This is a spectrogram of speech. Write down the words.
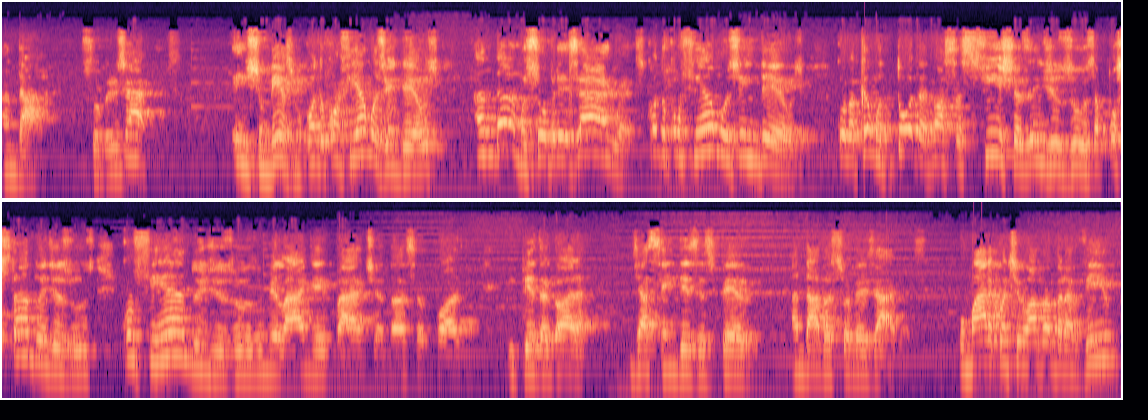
a andar sobre as águas. É isso mesmo, quando confiamos em Deus, andamos sobre as águas. Quando confiamos em Deus, colocamos todas as nossas fichas em Jesus, apostando em Jesus, confiando em Jesus, o milagre bate a nossa porta. E Pedro agora, já sem desespero, andava sobre as águas. O mar continuava bravio,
